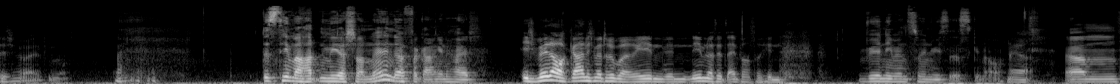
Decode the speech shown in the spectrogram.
ich weiß. Das Thema hatten wir ja schon ne, in der Vergangenheit. Ich will auch gar nicht mehr drüber reden. Wir nehmen das jetzt einfach so hin. Wir nehmen es so hin, wie es ist, genau. Ja. Ähm,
